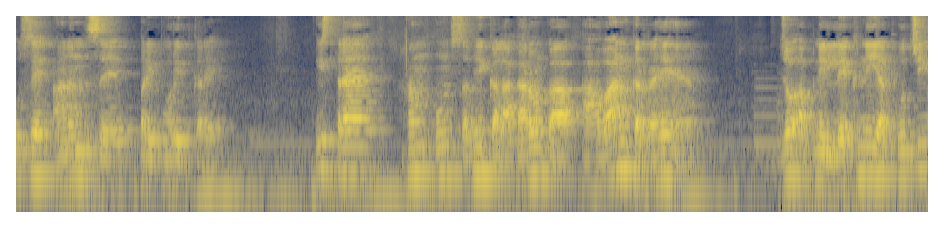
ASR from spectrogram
उसे आनंद से परिपूरित करें। इस तरह हम उन सभी कलाकारों का आह्वान कर रहे हैं, जो अपनी लेखनी या कुची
